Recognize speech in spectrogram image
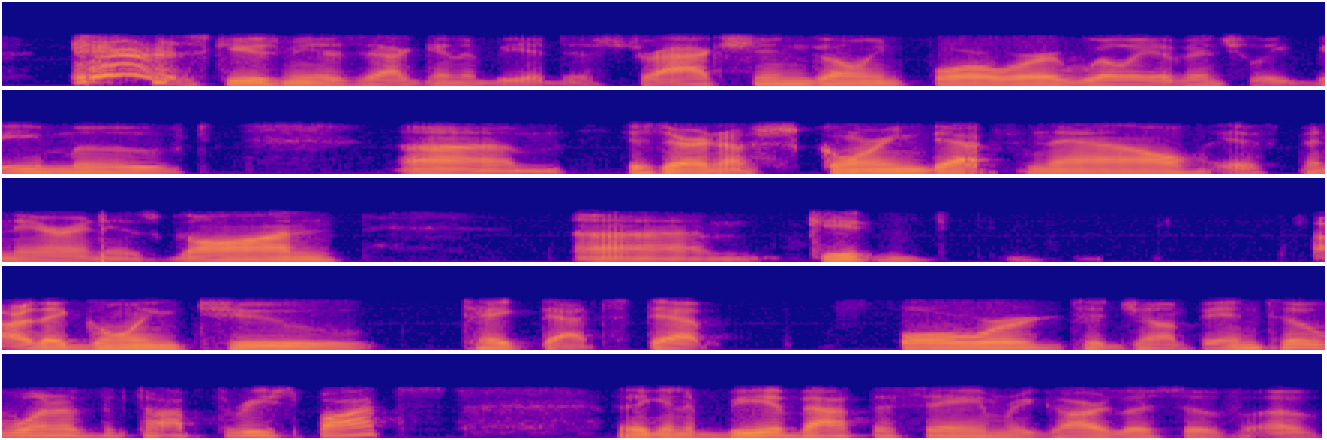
Excuse me. Is that going to be a distraction going forward? Will he eventually be moved? Um, is there enough scoring depth now if Panarin is gone? Um, are they going to take that step forward to jump into one of the top three spots? Are they going to be about the same regardless of, of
